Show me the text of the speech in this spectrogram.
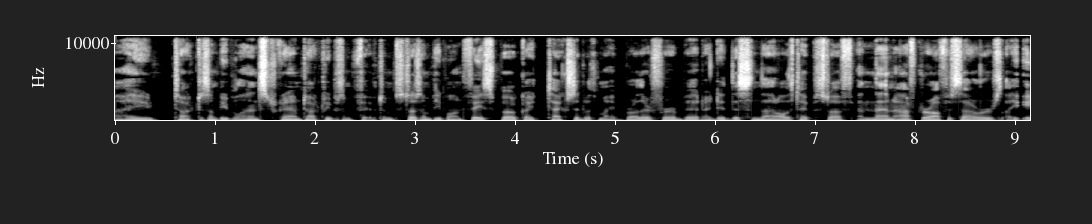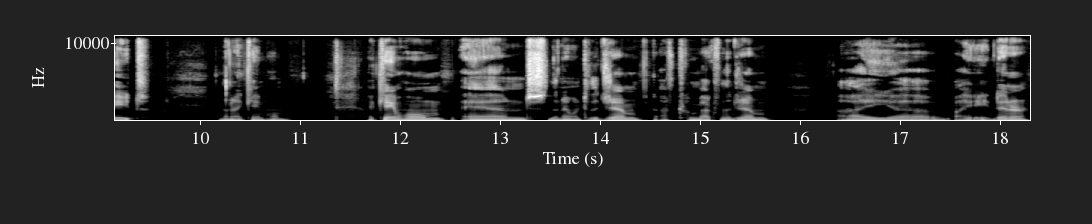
I talked to some people on Instagram, talked to people some to some people on Facebook. I texted with my brother for a bit. I did this and that, all this type of stuff. And then after office hours, I ate. And then I came home. I came home and then I went to the gym. After coming back from the gym, I uh, I ate dinner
